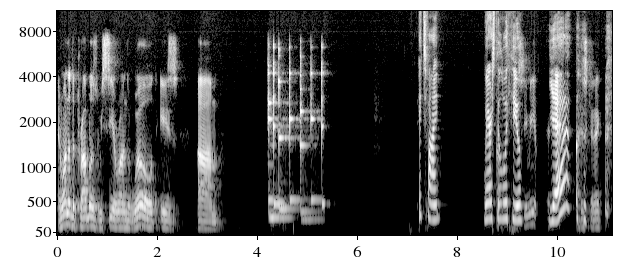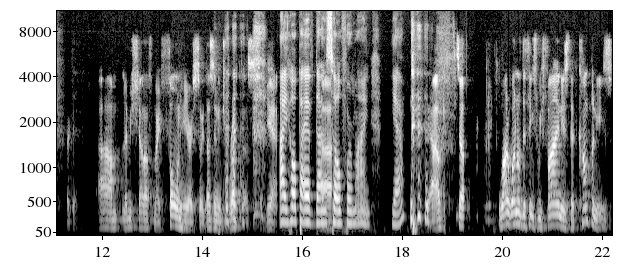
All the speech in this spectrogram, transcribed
And one of the problems we see around the world is um, it's fine. We're still with you. See me? Yeah. Disconnect. Okay. Um, let me shut off my phone here so it doesn't interrupt us Yeah. I hope I have done uh, so for mine. Yeah. yeah. Okay. So one, one of the things we find is that companies,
